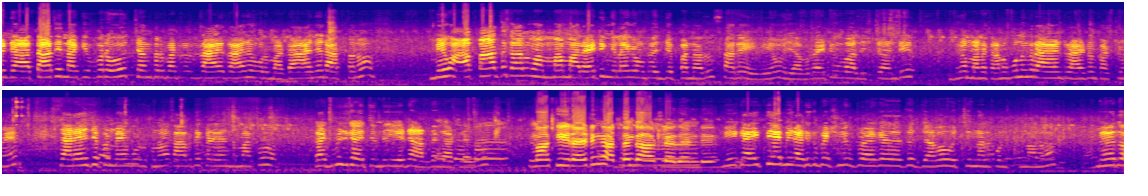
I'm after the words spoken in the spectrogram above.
ఏంటి? ఆ తాతయ్య నాకు ఇవ్వరు చంద్రమట రాయ రాయనివ్వరు అనమాట ఆయన రాస్తాను. మేము ఆ పాతకాలం అమ్మ మా రైటింగ్ ఇలాగే ఉంటుందని చెప్పి అన్నారు సరే ఏమో ఎవరు రైటింగ్ వాళ్ళు ఇష్టం అండి. ఇంకా మనకు అనుగుణంగా రాయండి రాయడం కష్టమే. సరే అని చెప్పి మేము కొడుకున్నాం. కాబట్టి ఇక్కడ ఏంటి మాకు గజిబిజిగా అవుతుంది ఏంటి అర్థం కావట్లేదు. మాకు ఈ రైటింగ్ అర్థం కావట్లేదండి. మీకైతే మీరు అడిగిన ప్రశ్నలకు అయితే జవాబు వచ్చింది అనుకుంటున్నాను మేము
